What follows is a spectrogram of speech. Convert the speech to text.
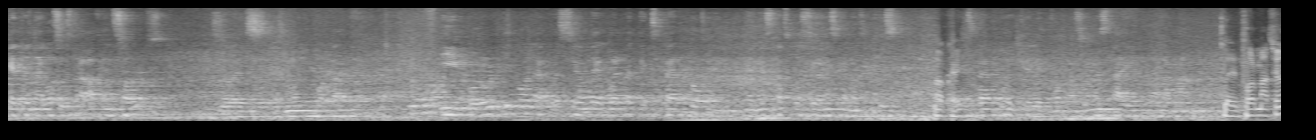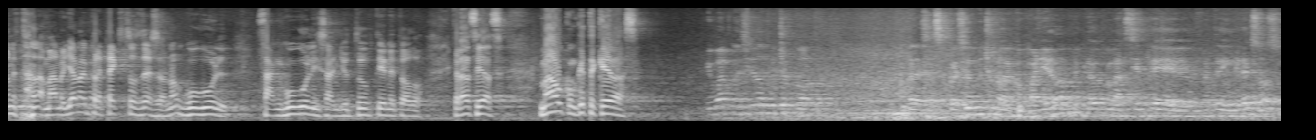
que tus negocios trabajen solos, eso es, es muy importante. Y por último, la cuestión de vuélvete experto en, en estas cuestiones que nos dicen. Ok. Experto y que la información está ahí a la mano. La información está en la mano. Ya no hay pretextos de eso, ¿no? Google, San Google y San YouTube tiene todo. Gracias. Mau, ¿con qué te quedas? Igual coincido mucho con. Gracias, coincido mucho con el compañero. Me quedo con las siete fuentes de ingresos.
